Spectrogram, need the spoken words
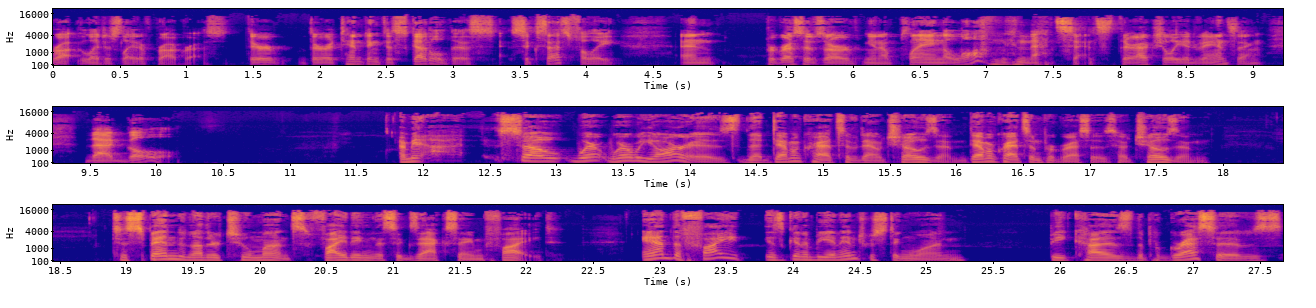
pro- legislative progress. They're they're attempting to scuttle this successfully, and progressives are you know playing along in that sense. They're actually advancing that goal. I mean, so where where we are is that Democrats have now chosen Democrats and progressives have chosen to spend another two months fighting this exact same fight, and the fight is going to be an interesting one because the progressives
